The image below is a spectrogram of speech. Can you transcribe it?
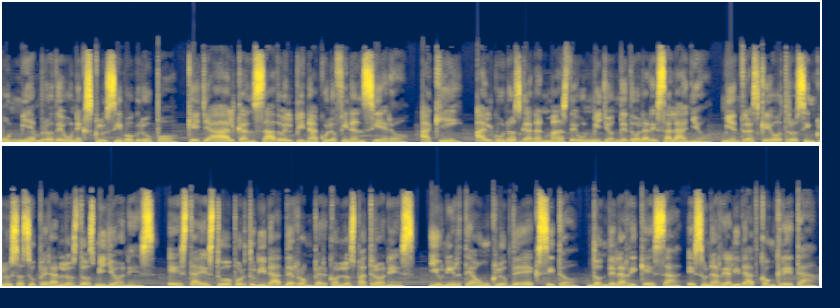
un miembro de un exclusivo grupo que ya ha alcanzado el pináculo financiero. Aquí, algunos ganan más de un millón de dólares al año, mientras que otros incluso superan los dos millones. Esta es tu oportunidad de romper con los patrones y unirte a un club de éxito, donde la riqueza es una realidad concreta.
